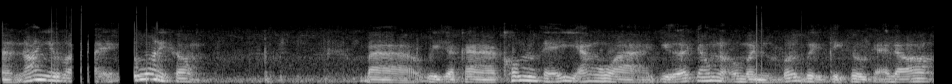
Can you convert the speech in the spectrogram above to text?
À, nói như vậy đúng hay không? Bà Vijaka không thể giảng hòa giữa cháu nội mình với vị tỳ khưu trẻ đó.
